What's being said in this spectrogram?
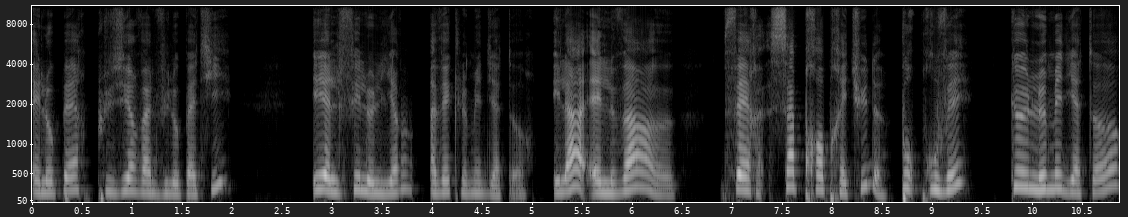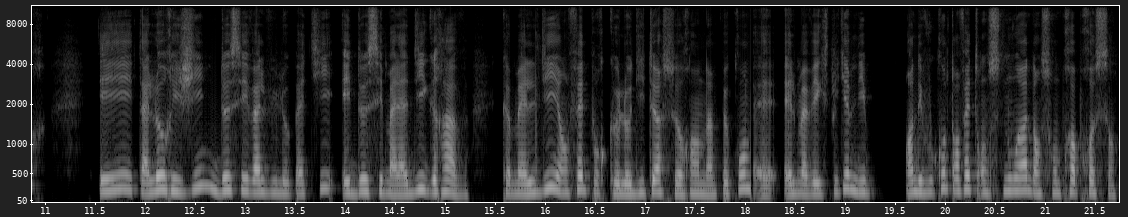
elle opère plusieurs valvulopathies et elle fait le lien avec le médiator. Et là, elle va euh, faire sa propre étude pour prouver que le médiator est à l'origine de ces valvulopathies et de ces maladies graves. Comme elle dit, en fait, pour que l'auditeur se rende un peu compte, elle, m'avait expliqué, elle me dit, rendez-vous compte, en fait, on se noie dans son propre sang.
